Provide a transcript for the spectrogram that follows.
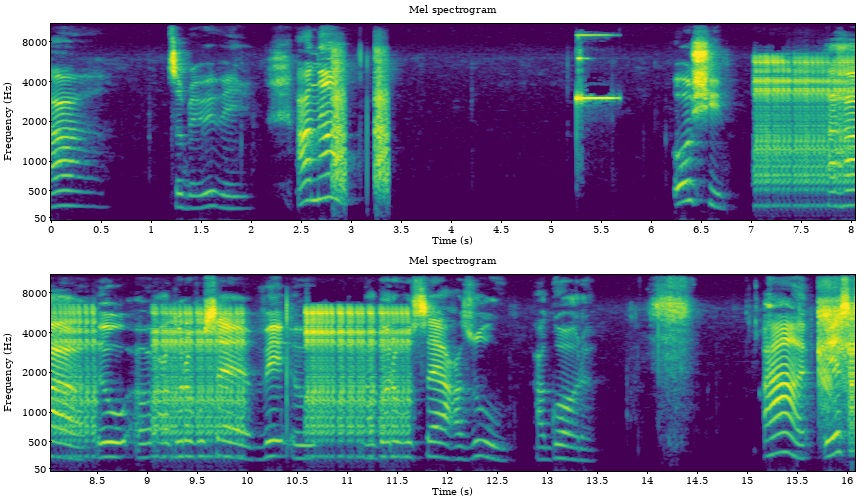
Ah, sobreviver. Ah, não! Oxi! Ah, eu agora você é agora você é azul agora. Ah, esse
